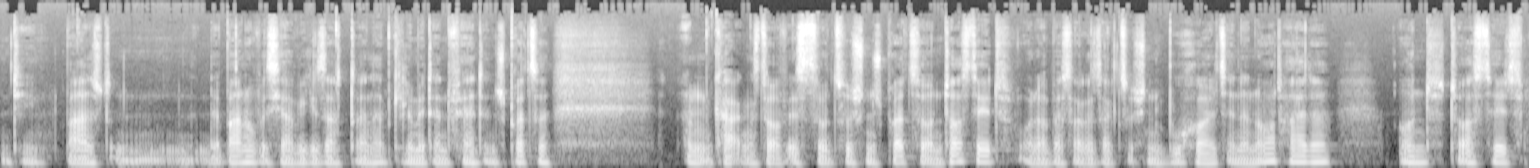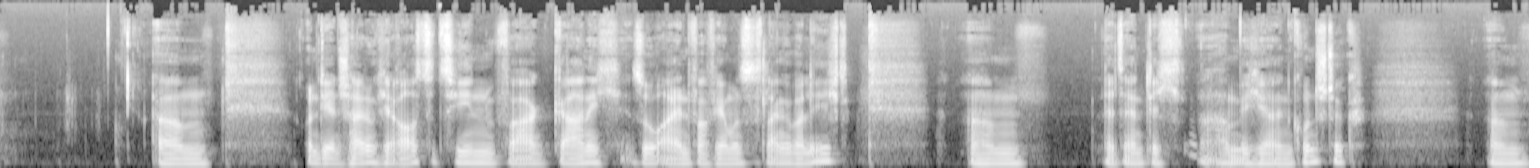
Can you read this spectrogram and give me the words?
die Bahn, der Bahnhof ist ja, wie gesagt, dreieinhalb Kilometer entfernt in Sprötze. Ähm, Karkensdorf ist so zwischen Sprötze und Torstedt, oder besser gesagt zwischen Buchholz in der Nordheide und Torstedt. Ähm, und die Entscheidung hier rauszuziehen war gar nicht so einfach. Wir haben uns das lange überlegt. Ähm, letztendlich haben wir hier ein Grundstück ähm,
